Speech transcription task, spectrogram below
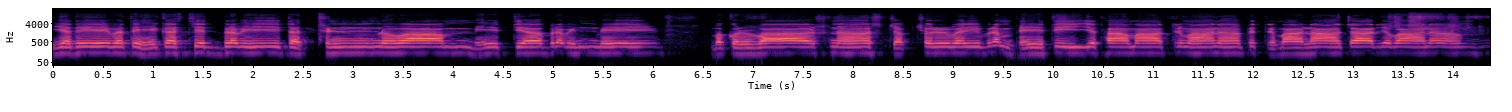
यदेव ते कश्चिद्रवीतृण्वामेत्य ब्रवीन्मे बकुर्वाष्णश्चक्षुर्वै ब्रह्मेति यथा मातृमान पितृमानाचार्यवान्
